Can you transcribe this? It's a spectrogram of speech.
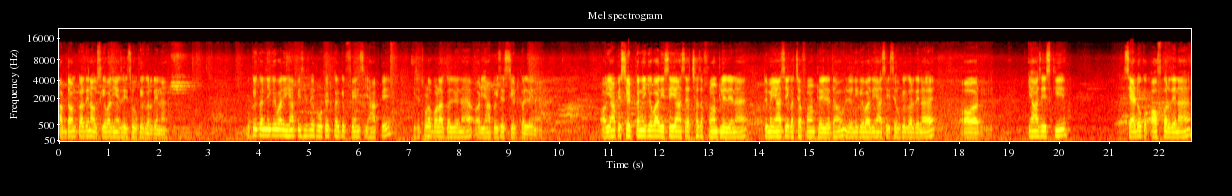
अप डाउन कर देना, उसके बाद यहाँ से इसे ओके कर देना ओके करने के बाद यहाँ पे इसे रोटेट करके फ्रेंड्स, यहाँ पे इसे थोड़ा बड़ा कर लेना है और यहाँ पे इसे सेट कर लेना है। और यहाँ पे सेट करने के बाद इसे यहाँ से अच्छा सा फ़ॉन्ट ले लेना है। तो मैं यहाँ से एक अच्छा फ़ॉन्ट ले लेता हूँ। लेने के बाद यहाँ से इसे ओके कर देना है और यहाँ से इसकी शेडो को ऑफ़ कर देना है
